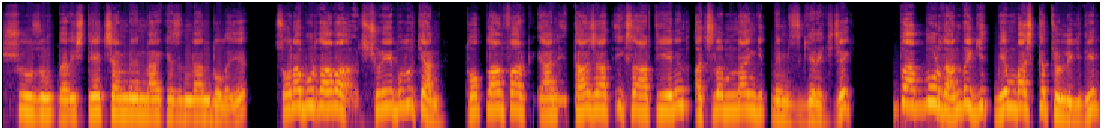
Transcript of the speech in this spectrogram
Şu uzunluklar işte çemberin merkezinden dolayı. Sonra burada ama şurayı bulurken toplam fark yani tanjant x artı y'nin açılımından gitmemiz gerekecek. Ben buradan da gitmeyeyim başka türlü gideyim.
